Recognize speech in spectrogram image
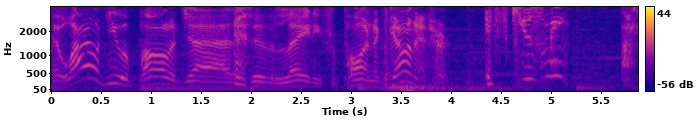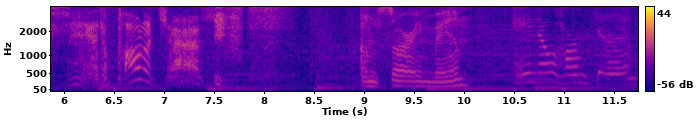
Hey, Why don't you apologize to the lady for pointing a gun at her? Excuse me? I said apologize. I'm sorry, ma'am. Ain't no harm done.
